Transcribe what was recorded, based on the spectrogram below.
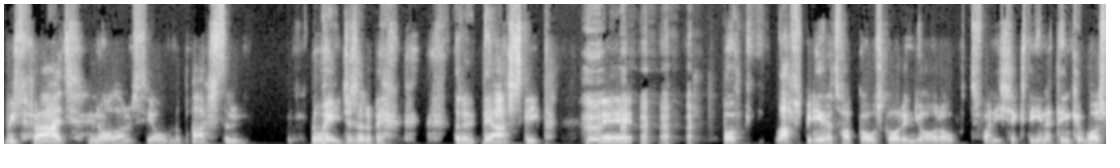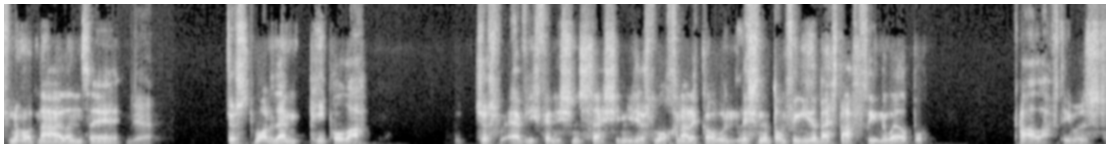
we've tried, in all honesty, over the past, and the wages are a bit, they're, they are steep. Uh, but last being a top goal scorer in Euro 2016, I think it was for Northern Ireland. Uh, yeah. Just one of them people that just every finishing session, you're just looking at it going, listen, I don't think he's the best athlete in the world, but Kyle Lafferty was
